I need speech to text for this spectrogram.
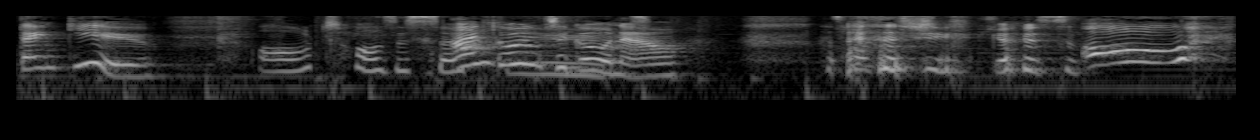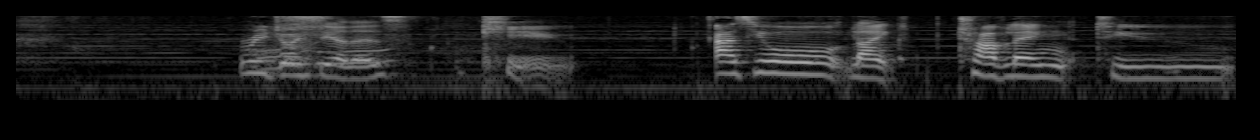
Thank you. Oh, Toz is so. I'm going to go now. she goes, Oh. rejoins the oh. others. cute. As you're like traveling to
